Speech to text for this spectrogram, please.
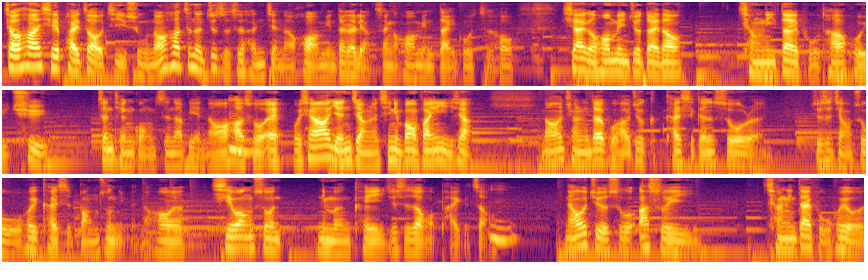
教他一些拍照技术。然后他真的就只是很简单画面，大概两三个画面带过之后，下一个画面就带到强尼戴普他回去真田广之那边。然后他说：“哎、嗯欸，我现在要演讲了，请你帮我翻译一下。”然后强尼戴普他就开始跟所有人就是讲说：“我会开始帮助你们，然后希望说你们可以就是让我拍个照。”嗯，然后觉得说啊，所以强尼戴普会有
